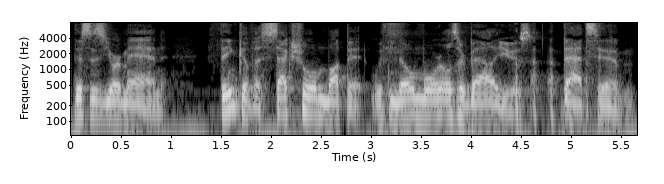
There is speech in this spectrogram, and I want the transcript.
this is your man. Think of a sexual muppet with no morals or values. That's him.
